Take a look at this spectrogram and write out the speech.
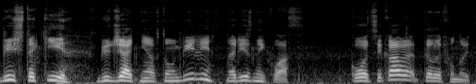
більш такі бюджетні автомобілі на різний клас. Кого цікаве, телефонуйте.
